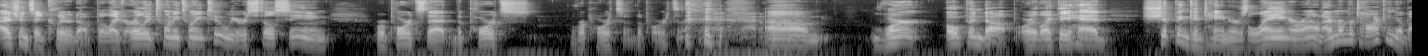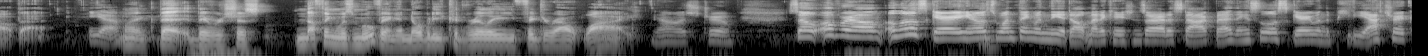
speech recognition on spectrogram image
I shouldn't say cleared up, but like early 2022, we were still seeing reports that the ports, reports of the ports, Yeah, um, weren't opened up or like they had shipping containers laying around. I remember talking about that. yeah. Like that they were just nothing was moving and nobody could really figure out why. No, it's true. So overall, a little scary. You know, it's one thing when the adult medications are out of stock, but I think it's a little scary when the pediatric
